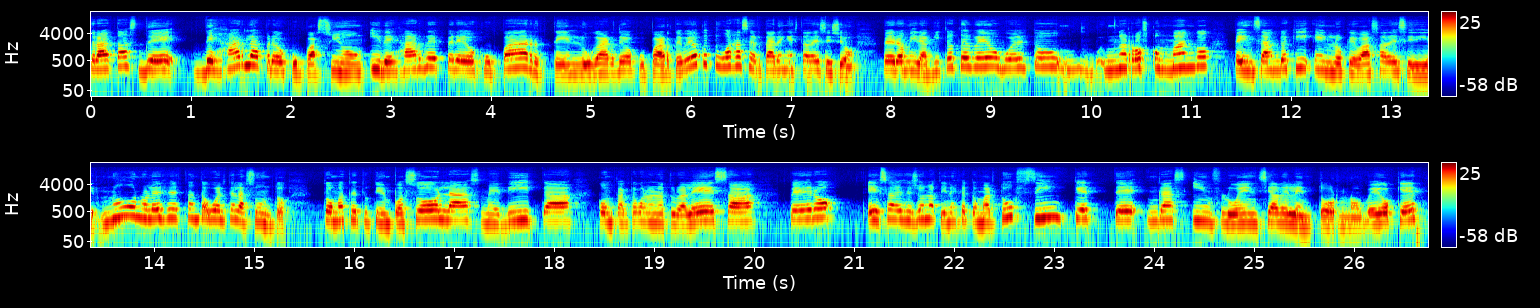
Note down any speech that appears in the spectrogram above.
tratas de dejar la preocupación y dejar de preocuparte en lugar de ocuparte. Veo que tú vas a acertar en esta decisión, pero mira, aquí te veo vuelto un arroz con mango pensando aquí en lo que vas a decidir. No, no le des tanta vuelta al asunto tómate tu tiempo a solas, medita, contacto con la naturaleza, pero esa decisión la tienes que tomar tú sin que tengas influencia del entorno. Veo que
